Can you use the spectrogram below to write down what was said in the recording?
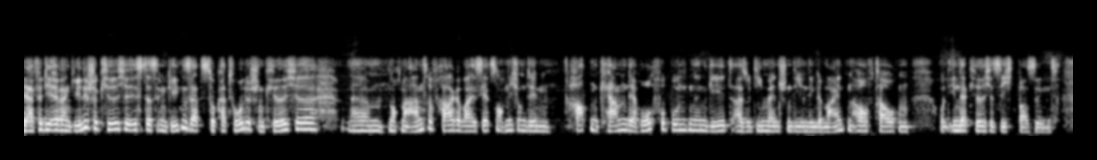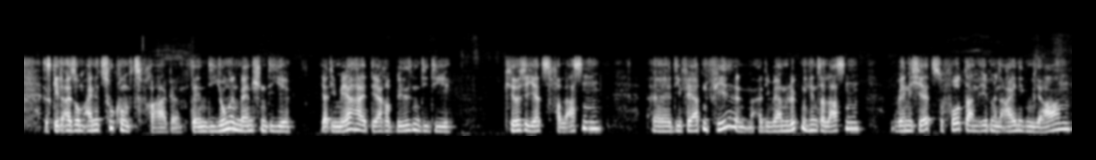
Ja, für die evangelische Kirche ist das im Gegensatz zur katholischen Kirche ähm, noch eine andere Frage, weil es jetzt noch nicht um den harten Kern der Hochverbundenen geht, also die Menschen, die in den Gemeinden auftauchen und in der Kirche sichtbar sind. Es geht also um eine Zukunftsfrage, denn die jungen Menschen, die ja die Mehrheit derer bilden, die die Kirche jetzt verlassen, äh, die werden fehlen, die werden Lücken hinterlassen, wenn nicht jetzt, sofort dann eben in einigen Jahren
